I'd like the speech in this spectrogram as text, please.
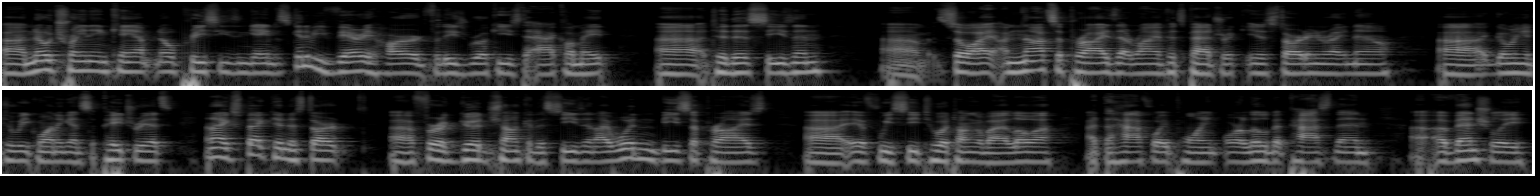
uh, no training camp, no preseason games. It's going to be very hard for these rookies to acclimate uh, to this season. Um, so I, am not surprised that Ryan Fitzpatrick is starting right now, uh, going into Week One against the Patriots, and I expect him to start uh, for a good chunk of the season. I wouldn't be surprised uh, if we see Tua Tagovailoa at the halfway point or a little bit past then, eventually.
